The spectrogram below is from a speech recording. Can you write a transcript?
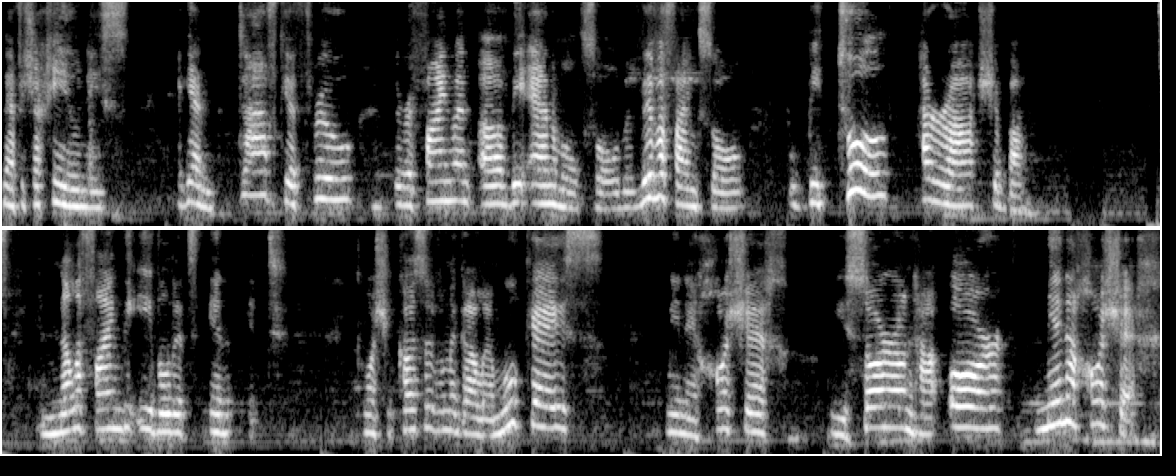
נפש החיוניס. Again, דווקא through the refinement of the animal soul, the vivifying soul, וביטול הרע שבה. nullifying the evil that's in it. כמו שכוסף מגלה מוקס, מן החושך, ויסורון האור מן החושך.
